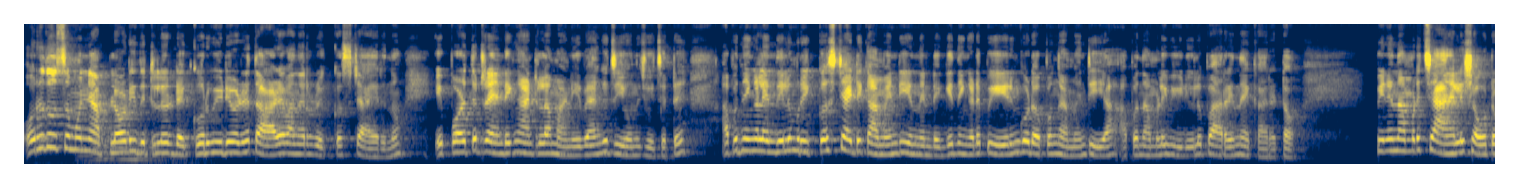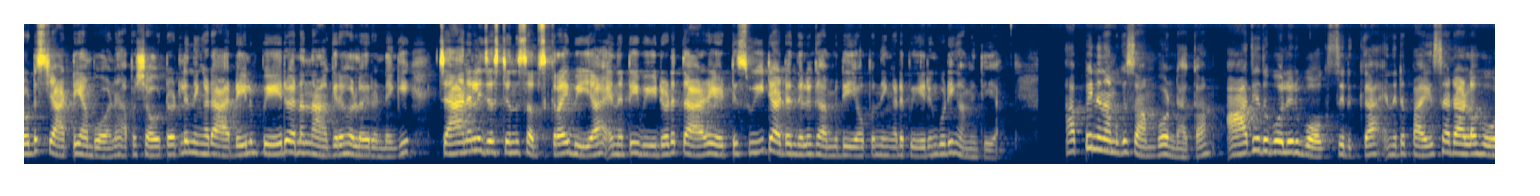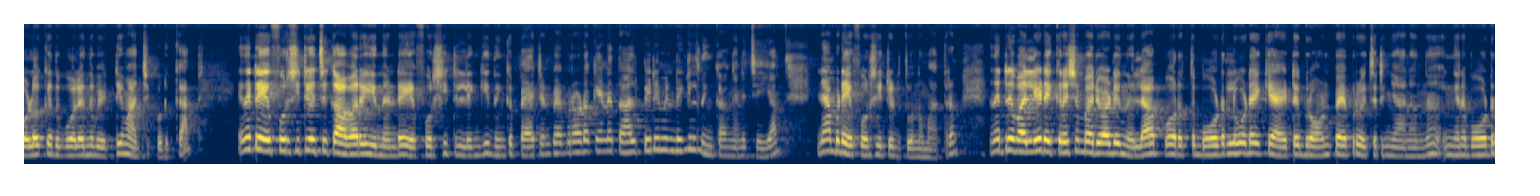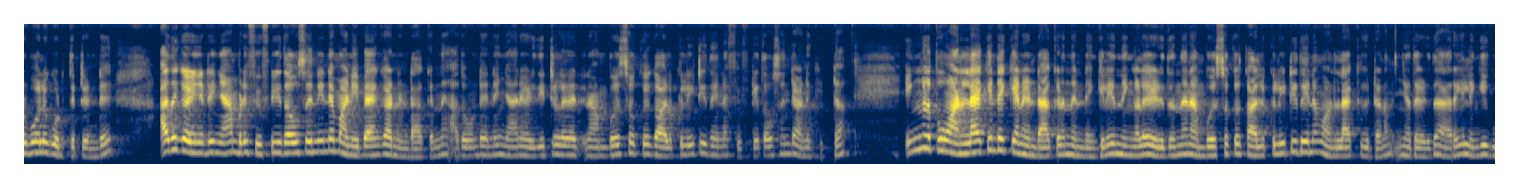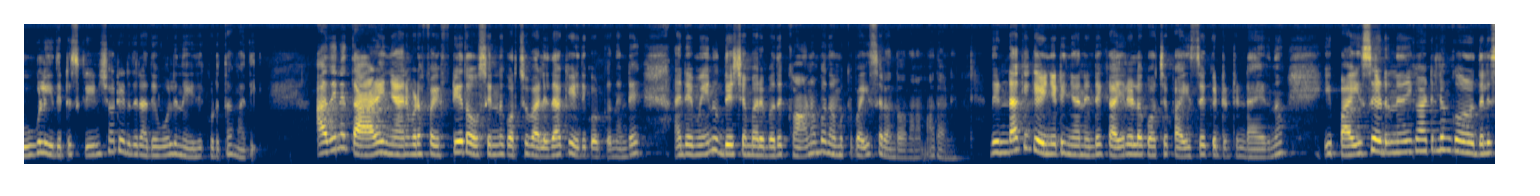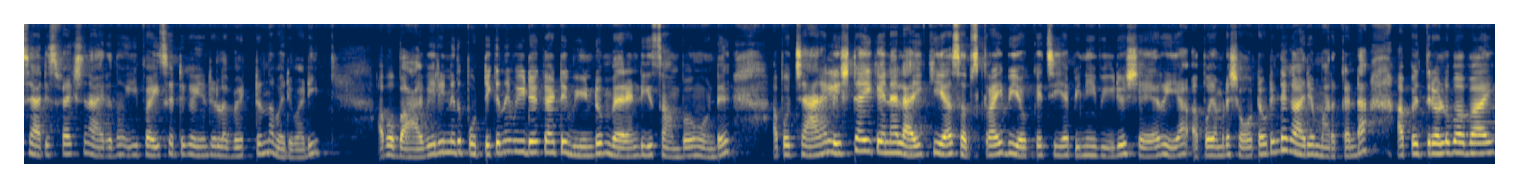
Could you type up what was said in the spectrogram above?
ഒരു ദിവസം മുന്നേ അപ്ലോഡ് ചെയ്തിട്ടുള്ള ഒരു ഡെക്കോർ വീഡിയോയുടെ താഴെ വന്നൊരു റിക്വസ്റ്റ് ആയിരുന്നു. ഇപ്പോഴത്തെ ട്രെൻഡിങ് ആയിട്ടുള്ള മണി ബാങ്ക് ചെയ്യുമെന്ന് ചോദിച്ചിട്ട്. അപ്പോൾ നിങ്ങൾ എന്തെങ്കിലും റിക്വസ്റ്റ് ആയിട്ട് കമന്റ് ചെയ്യുന്നുണ്ടെങ്കിൽ നിങ്ങളുടെ പേരും കൂടെ ഒപ്പം കമന്റ് ചെയ്യുക. അപ്പോൾ നമ്മൾ ഈ വീഡിയോയിൽ പറയുന്നേക്കാം കേട്ടോ. പിന്നെ നമ്മുടെ ചാനൽ ഷൗട്ട് ഔട്ട് സ്റ്റാർട്ട് ചെയ്യാൻ പോവാണ്. അപ്പോൾ ഷൗട്ട് ഔട്ടിൽ നിങ്ങളുടെ ആരുടെയും പേര് വരണമെന്ന് ആഗ്രഹമുള്ളവരുണ്ടെങ്കിൽ ചാനൽ ജസ്റ്റ് ഒന്ന് സബ്സ്ക്രൈബ് ചെയ്യുക. എന്നിട്ട് ഈ വീഡിയോയുടെ താഴെയായിട്ട് സ്വീറ്റ് ആയിട്ട് എന്തെങ്കിലും കമന്റ് ചെയ്യുക. അപ്പോൾ നിങ്ങളുടെ പേരും കൂടി കമന്റ് ചെയ്യുക. അപ്പം ഇനി നമുക്ക് സംഭവം ഉണ്ടാക്കാം. ആദ്യം ഇതുപോലെ ഒരു ബോക്സ് എടുക്കുക. എന്നിട്ട് പൈസ ഇടാനുള്ള ഹോളൊക്കെ ഇതുപോലെ ഒന്ന് വെട്ടി മാറ്റി കൊടുക്കുക. എന്നിട്ട് എ ഫോർ ഷീറ്റ് വെച്ച് കവർ ചെയ്യുന്നുണ്ട്. എ ഫോർ ഷീറ്റ് ഇല്ലെങ്കിൽ നിങ്ങൾക്ക് പാറ്റേൺ പേപ്പറോടൊക്കെ പേപ്പറോടൊക്കെയാണ് താല്പര്യമുണ്ടെങ്കിൽ നിങ്ങൾക്ക് അങ്ങനെ ചെയ്യാം. ഞാൻ ഇവിടെ എ ഫോർ ഷീറ്റ് എടുത്തു എന്ന് മാത്രം. എന്നിട്ട് വലിയ ഡെക്കറേഷൻ പരിപാടിയൊന്നുമില്ല. പുറത്ത് ബോർഡറിലൂടെയൊക്കെ ആയിട്ട് ബ്രൗൺ പേപ്പർ വെച്ചിട്ട് ഞാനൊന്ന് ഇങ്ങനെ ബോർഡർ പോലെ കൊടുത്തിട്ടുണ്ട്. അത് കഴിഞ്ഞിട്ട് ഞാൻ ഇവിടെ ഫിഫ്റ്റി തൗസൻഡിന്റെ മണി ബാങ്കാണ് ഉണ്ടാക്കുന്നത്. അതുകൊണ്ട് തന്നെ ഞാൻ എഴുതിയിട്ടുള്ള നമ്പേഴ്സൊക്കെ കാൽക്കുലേറ്റ് ചെയ്ത് കഴിഞ്ഞാൽ ഫിഫ്റ്റി തൗസൻഡാണ് കിട്ടുക. നിങ്ങളിപ്പോൾ വൺ ലാക്കിന്റെ ഒക്കെയാണ് ഉണ്ടാക്കണമെന്നുണ്ടെങ്കിൽ നിങ്ങൾ എഴുതുന്ന നമ്പേഴ്സൊക്കെ കാൽക്കുലേറ്റ് ചെയ്തതിന് വൺ ലാക്ക് കിട്ടണം. ഇനി അത് എഴുതാൻ അറിയില്ലെങ്കിൽ ഗൂഗിൾ ചെയ്തിട്ട് സ്ക്രീൻഷോട്ട് എടുത്തിട്ട് അതേപോലെ ഒന്ന് എഴുതി കൊടുത്താൽ മതി. അതിന് താഴെ ഞാനിവിടെ ഫിഫ്റ്റി തൗസൻഡിന് കുറച്ച് വലുതാക്കി എഴുതി കൊടുക്കുന്നുണ്ട്. അതിന്റെ മെയിൻ ഉദ്ദേശം പറയുമ്പോൾ അത് കാണുമ്പോൾ നമുക്ക് പൈസ ഇടാൻ തോന്നണം. അതാണ്. ഇത് ഉണ്ടാക്കി കഴിഞ്ഞിട്ട് ഞാൻ എന്റെ കയ്യിലുള്ള കുറച്ച് പൈസ ഒക്കെ ഇട്ടിട്ടുണ്ടായിരുന്നു. ഈ പൈസ ഇടുന്നതിനെക്കാട്ടിലും കൂടുതൽ സാറ്റിസ്ഫാക്ഷൻ ആയിരുന്നു ഈ പൈസ ഇട്ട് കഴിഞ്ഞിട്ടുള്ള വെട്ടുന്ന പരിപാടി. അപ്പോൾ ഭാവിയിൽ ഇനി ഇത് പൊട്ടിക്കുന്ന വീഡിയോ ഒക്കെ ആയിട്ട് വീണ്ടും വരേണ്ട ഈ സംഭവം കൊണ്ട് അപ്പോൾ ചാനൽ ഇഷ്ടമായി കഴിഞ്ഞാൽ ലൈക്ക് ചെയ്യുക സബ്സ്ക്രൈബ് ചെയ്യുകയൊക്കെ ചെയ്യുക പിന്നെ ഈ വീഡിയോ ഷെയർ ചെയ്യുക. അപ്പോൾ നമ്മുടെ ഷോർട്ട് ഔട്ടിന്റെ കാര്യം മറക്കണ്ട. അപ്പോൾ ഇത്രയേ ഉള്ളൂ. ബൈ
